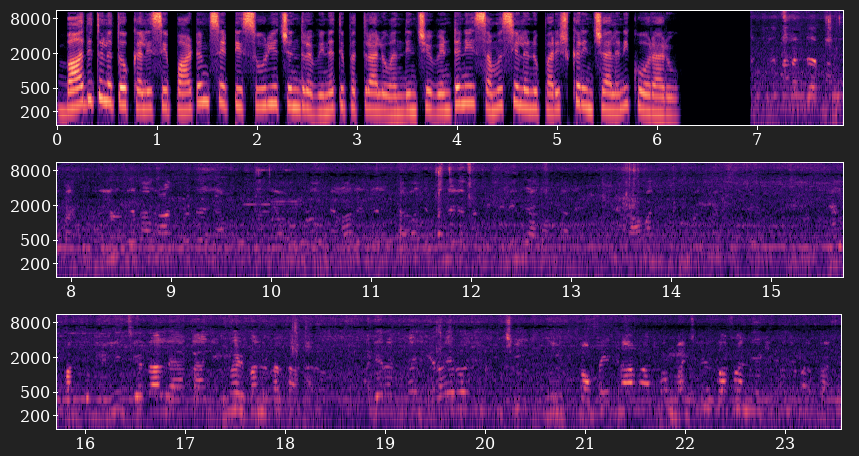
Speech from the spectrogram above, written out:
బాధితులతో కలిసి పాటంశెట్టి సూర్యచంద్ర వినతిపత్రాలు అందించి వెంటనే సమస్యలను పరిష్కరించాలని కోరారు. నేను పంతొమ్మిది నెలలు జీతాలు లేక ఎన్నో ఇబ్బందులు పెడతా ఉన్నారు అదే రకంగా ఇరవై రోజుల నుంచి ఈ తొంభై గ్రామాల్లో మంచినీళ్ళ కోసం అనేక ఇబ్బందులు పడుతున్నారు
